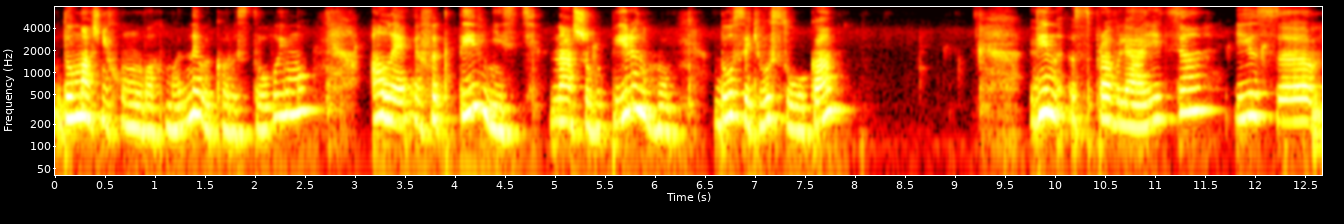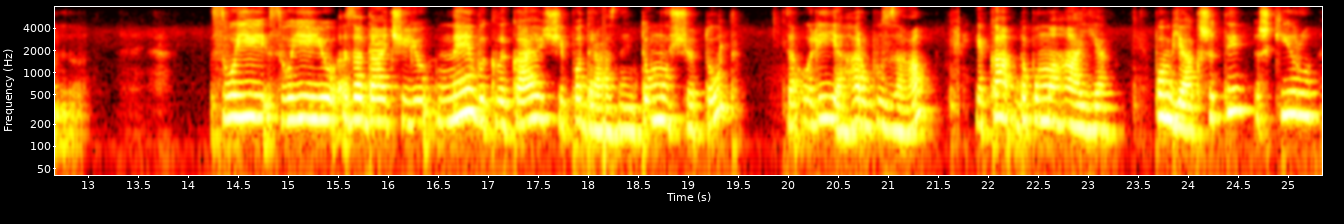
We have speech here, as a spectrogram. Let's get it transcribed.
в домашніх умовах ми не використовуємо. Але ефективність нашого пілінгу досить висока. Він справляється із е, своєю, задачею, не викликаючи подразнень, тому що тут олія гарбуза, яка допомагає пом'якшити шкіру,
